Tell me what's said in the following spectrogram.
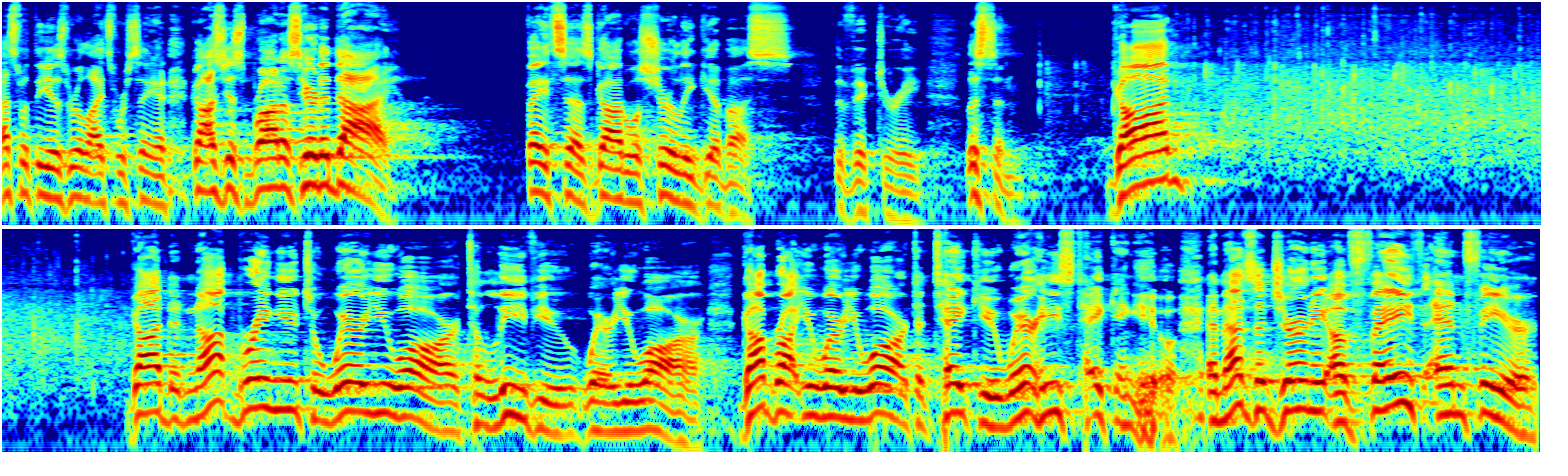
That's what the Israelites were saying. God's just brought us here to die. Faith says, God will surely give us the victory. Listen, God God did not bring you to where you are to leave you where you are. God brought you where you are to take you where He's taking you. And that's a journey of faith and fear.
